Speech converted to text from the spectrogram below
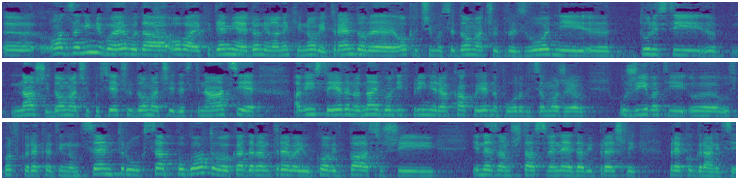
E, od zanimljivo je evo da ova epidemija je donijela neke nove trendove, okrećemo se domaćoj proizvodnji, e, turisti e, naši domaći posjećuju domaće destinacije, a vi ste jedan od najboljih primjera kako jedna porodica može jel, uživati e, u sportsko-rekreativnom centru, sad pogotovo kada nam trebaju covid pasoši i i ne znam šta sve ne da bi prešli preko granice.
